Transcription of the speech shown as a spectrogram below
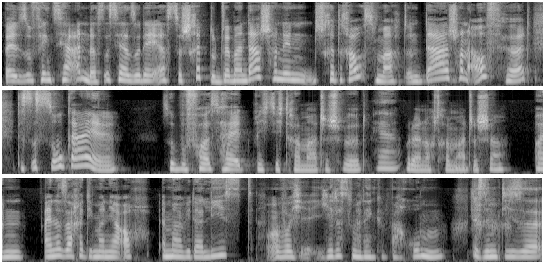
Weil so fängt's ja an. Das ist ja so der erste Schritt. Und wenn man da schon den Schritt rausmacht und da schon aufhört, das ist so geil. So bevor es halt richtig dramatisch wird. Ja. Oder noch dramatischer. Und eine Sache, die man ja auch immer wieder liest, wo ich jedes Mal denke, warum sind diese,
